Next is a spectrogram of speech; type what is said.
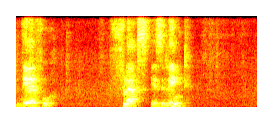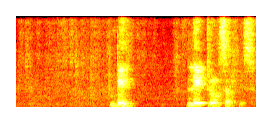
Therefore flux is linked with lateral surface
